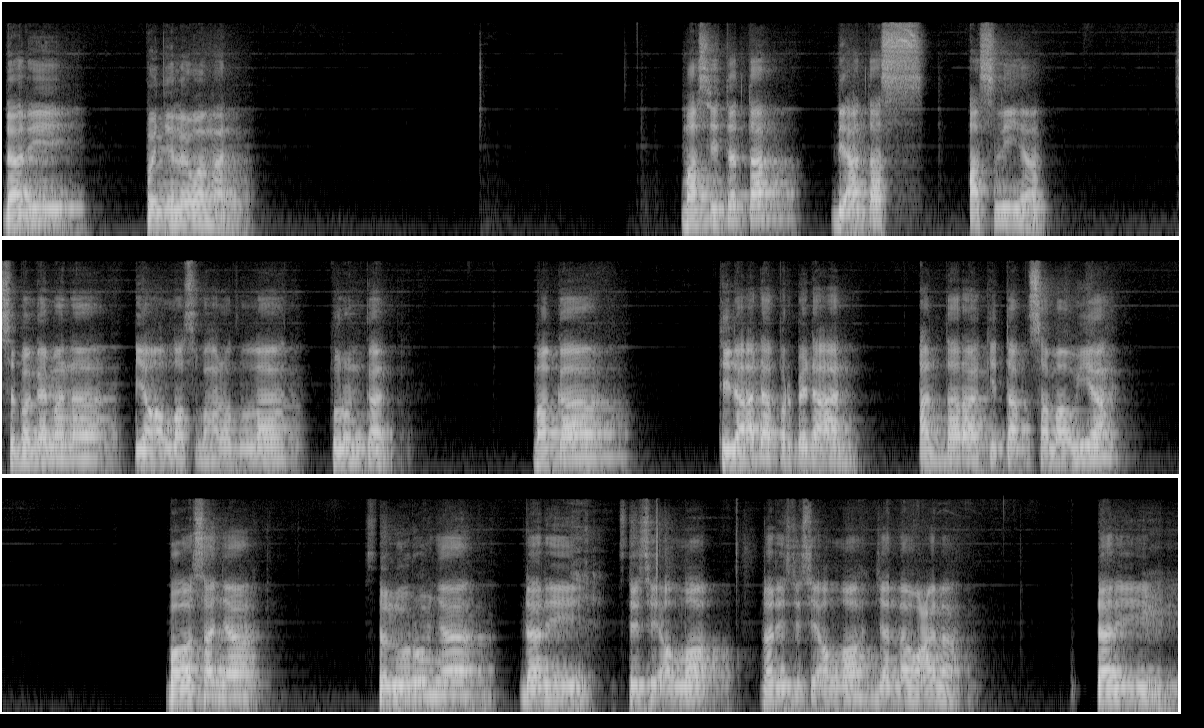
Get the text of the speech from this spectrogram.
dari penyelewangan. Masih tetap di atas aslinya sebagaimana yang Allah Subhanahu wa taala turunkan. Maka tidak ada perbedaan antara kitab Samawiyah bahwasanya seluruhnya dari sisi Allah dari sisi Allah Jalla wa Ala dari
